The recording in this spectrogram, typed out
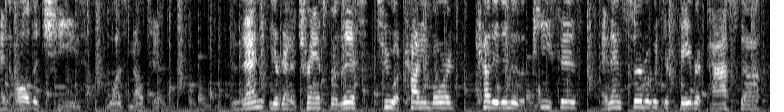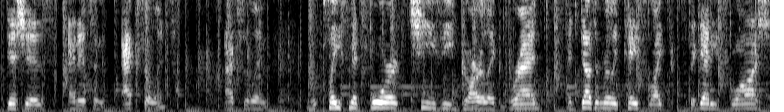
and all the cheese was melted. Then you're going to transfer this to a cutting board, cut it into the pieces, and then serve it with your favorite pasta dishes. And it's an excellent, excellent replacement for cheesy garlic bread. It doesn't really taste like spaghetti squash.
